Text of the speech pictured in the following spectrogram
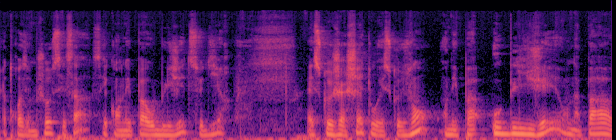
la troisième chose, c'est ça, c'est qu'on n'est pas obligé de se dire est-ce que j'achète ou est-ce que je vends? On n'est pas obligé, on n'a pas,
